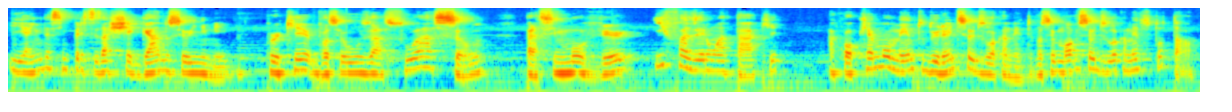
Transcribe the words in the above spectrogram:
e ainda assim precisar chegar no seu inimigo. Porque você usa a sua ação para se mover e fazer um ataque a qualquer momento durante seu deslocamento. Você move seu deslocamento total.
